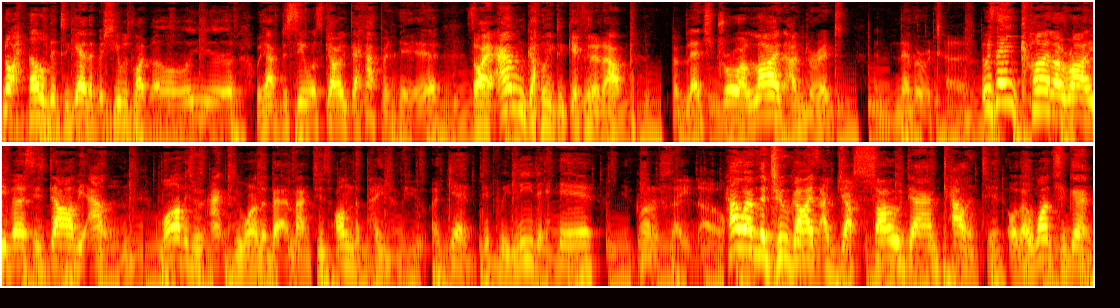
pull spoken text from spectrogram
not held it together, but she was like, oh, yeah, we have to see what's going to happen here. So I am going to give it up, but let's draw a line under it and never return. It was then Kyle O'Reilly versus Darby Allin. While this was actually one of the better matches on the pay per view, Again, did we need it here? You've got to say no. However, the two guys are just so damn talented. Although, once again,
